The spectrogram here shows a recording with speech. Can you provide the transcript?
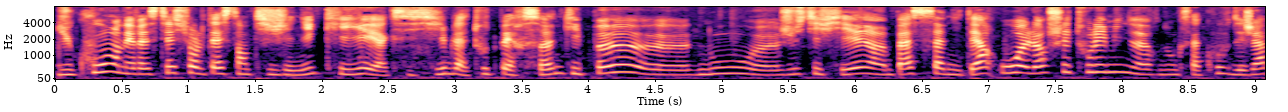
Du coup, on est resté sur le test antigénique qui est accessible à toute personne qui peut nous justifier un pass sanitaire ou alors chez tous les mineurs. Donc ça couvre déjà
